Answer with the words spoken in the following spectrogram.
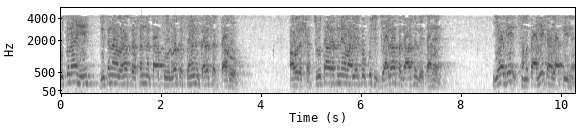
उतना ही जितना वह प्रसन्नता पूर्वक सहन कर सकता हो। और शत्रुता रखने वाले को कुछ ज़्यादा पदार्थ देता है। यह भी समता ही कहलाती है,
